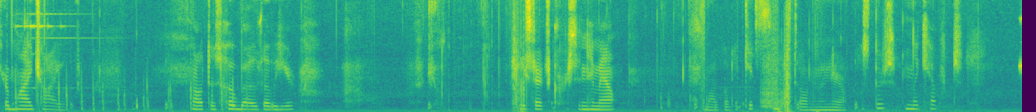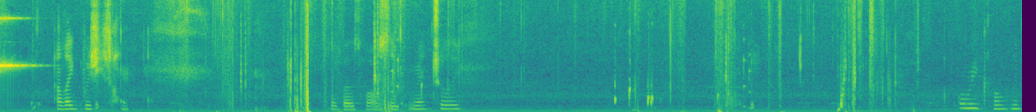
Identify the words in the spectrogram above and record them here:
You're my child. Not those hobos over here. He starts cursing him out. Oh my god, I get sleep on in there. Let's go sit on the couch. I like when she's home. They both fall asleep eventually. Where are we going?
